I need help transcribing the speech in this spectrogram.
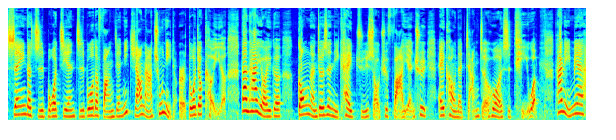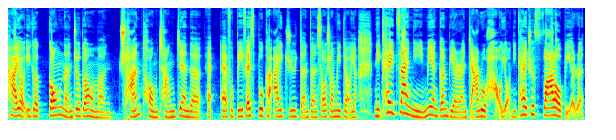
声音的直播间、直播的房间，你只要拿出你的耳朵就可以了。但它有一个功能，就是你可以举手去发言，去 echo 你的讲者或者是提问。它里面还有一个功能，就跟我们。传统常见的 F B Facebook I G 等等 social media 一样，你可以在里面跟别人加入好友，你可以去 follow 别人，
